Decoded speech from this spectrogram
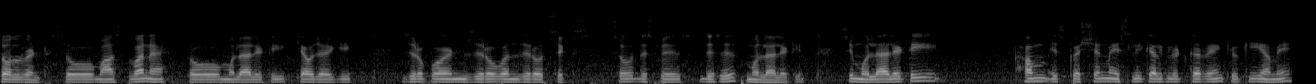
solvent so mass one है तो मोलैलिटी क्या हो जाएगी? Zero point zero one zero six so this this is molality C molality हम इस क्वेश्चन में इसलिए कैलकुलेट कर रहे हैं क्योंकि हमें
